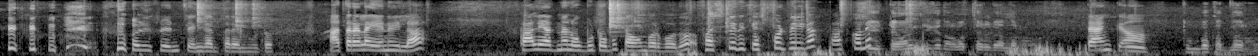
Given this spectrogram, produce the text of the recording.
ನೋಡಿ ಫ್ರೆಂಡ್ಸ್ ಹೆಂಗಂತಾರೆ ಅಂದ್ಬಿಟ್ಟು. ಆ ಥರ ಎಲ್ಲ ಏನೂ ಇಲ್ಲ. ಖಾಲಿ ಆದ್ಮೇಲೆ ಹೋಗ್ಬಿಟ್ಟು ಹೋಗ್ಬಿಟ್ಟು ತೊಗೊಂಬರ್ಬೋದು. ಫಸ್ಟ್ ಇದಕ್ಕೆ ಎಷ್ಟು ಕೊಟ್ವಿ ಈಗ ಕಾಸ್ಕೊಲಿ ಟ್ಯಾಂಕಿಗೆ ನಲವತ್ತೆರಡು ಡಾಲರ್ ಟ್ಯಾಂಕ್ ಹಾಂ ತುಂಬ ಹದಿನಾರು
